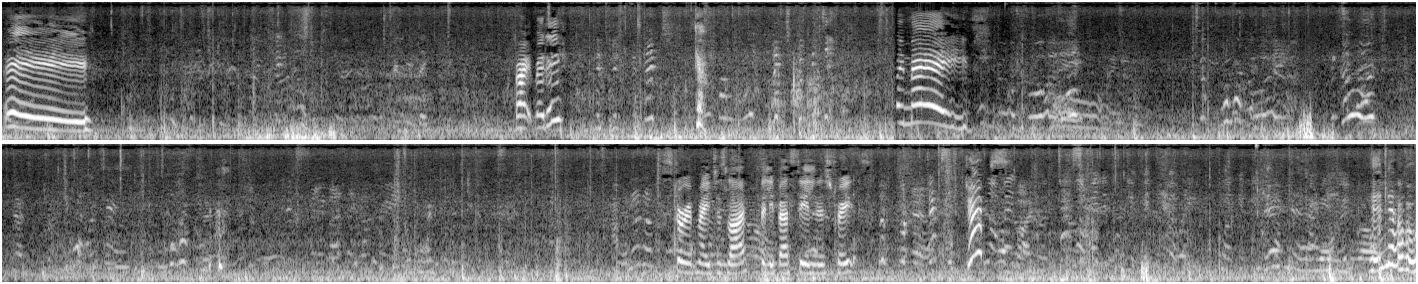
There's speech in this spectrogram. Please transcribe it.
Hey. Right, ready? Go. I made. Of Major's life. Billy Bear stealing his treats. Hello.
